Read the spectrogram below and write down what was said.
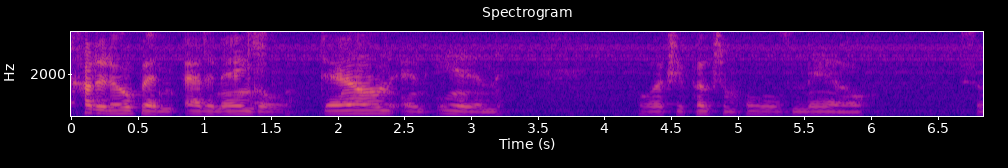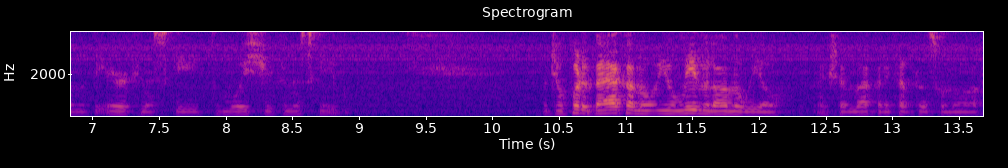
Cut it open at an angle, down and in. We'll actually poke some holes now so that the air can escape, the moisture can escape. But you'll put it back on the, you'll leave it on the wheel. Actually, I'm not going to cut this one off.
